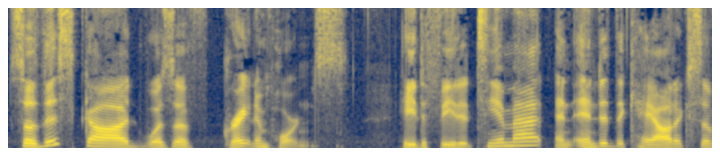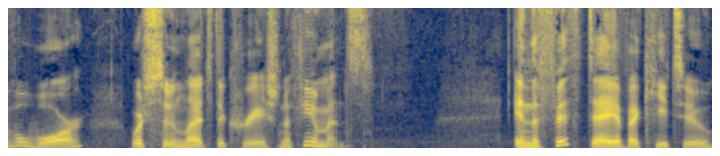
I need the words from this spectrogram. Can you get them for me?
So, this god was of great importance. He defeated Tiamat and ended the chaotic civil war, which soon led to the creation of humans. In the fifth day of Akitu,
